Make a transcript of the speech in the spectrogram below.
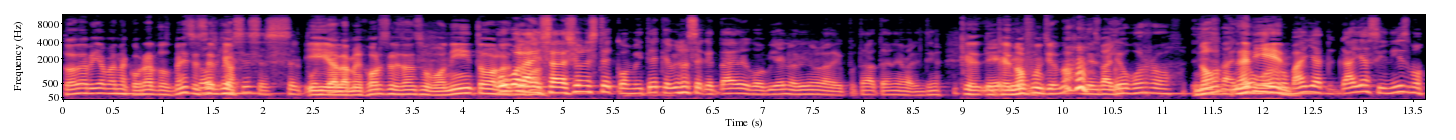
todavía van a cobrar dos meses, Dos Sergio. meses, ese es el punto. y a lo mejor se les dan su bonito. Hubo la mejor- instalación de este comité que vino el secretario de gobierno, vino la diputada Tania Valentina. Que- De- que de- no funcionó. Les valió gorro. les No, valió nadie. gorro, Vaya, vaya cinismo.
